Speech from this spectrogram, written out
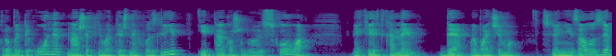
робити огляд наших пневматичних вузлів, і також обов'язково м'яких тканин, де ми бачимо слюні залози,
